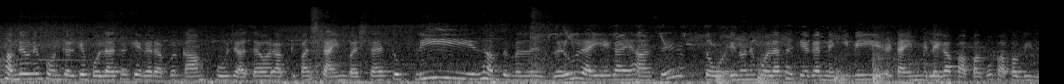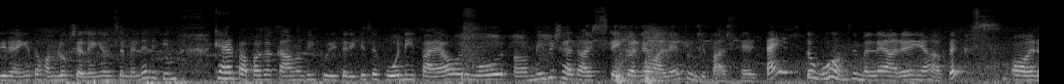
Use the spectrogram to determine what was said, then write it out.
हमने उन्हें फ़ोन करके बोला था कि अगर आपका काम हो जाता है और आपके पास टाइम बचता है तो प्लीज़ हमसे मिलने ज़रूर आइएगा यहाँ से। तो इन्होंने बोला था कि अगर नहीं भी टाइम मिलेगा पापा को, पापा बिज़ी रहेंगे तो हम लोग चलेंगे उनसे मिलने। लेकिन खैर, पापा का काम अभी पूरी तरीके से हो नहीं पाया और वो मे भी शायद आज स्टे करने वाले हैं तो उनके पास है टाइम तो वो हमसे मिलने आ रहे हैं यहाँ पर और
